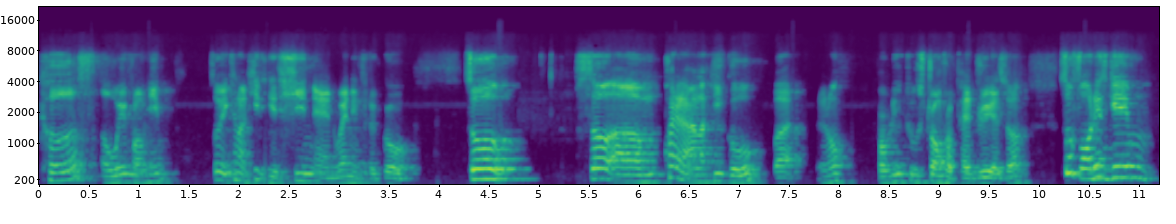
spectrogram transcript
curls away from him. So he kind of hit his shin and went into the goal. So so um quite an unlucky goal, but you know, probably too strong for Pedri as well. So for this game,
